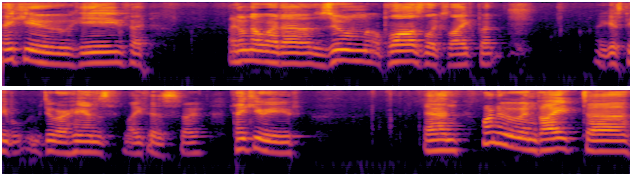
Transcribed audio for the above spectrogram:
Thank you, Eve. I, don't know what a Zoom applause looks like, but I guess people do our hands like this. So thank you, Eve. And I want to invite uh,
